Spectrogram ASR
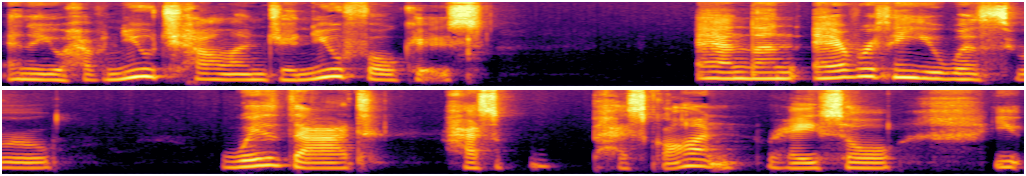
and then you have a new challenge and new focus. And then everything you went through with that has has gone, right? So you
